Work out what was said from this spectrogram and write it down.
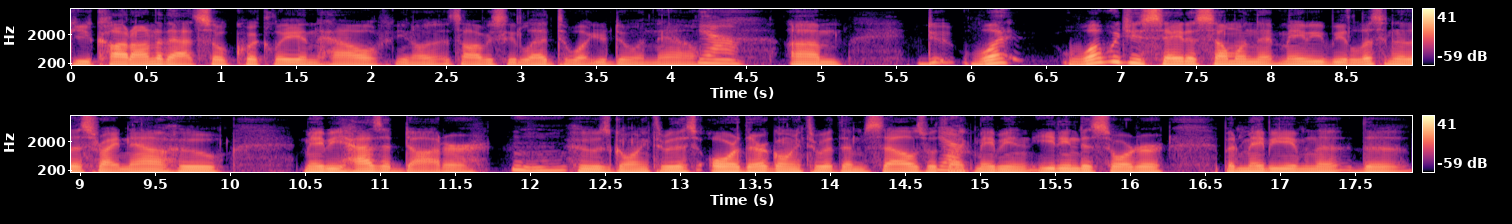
you caught onto that so quickly, and how you know it's obviously led to what you're doing now. Yeah. Um, do, what what would you say to someone that maybe be listening to this right now who maybe has a daughter hmm who's going through this, or they're going through it themselves with Yeah. like maybe an eating disorder, but maybe even the the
